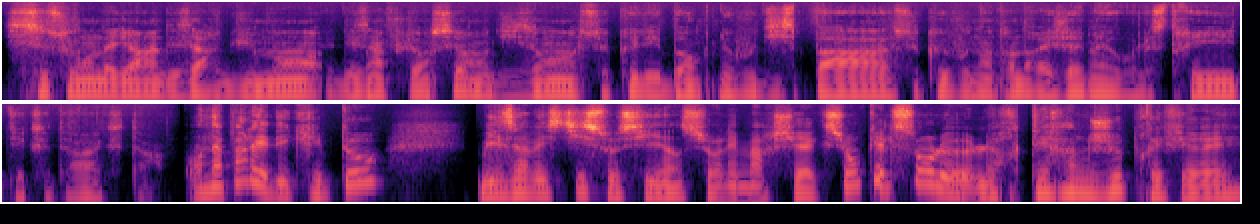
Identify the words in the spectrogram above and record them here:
C'est souvent d'ailleurs un des arguments des influenceurs en disant ce que les banques ne vous disent pas, ce que vous n'entendrez jamais à Wall Street, etc., etc. On a parlé des cryptos, mais ils investissent aussi hein, sur les marchés actions. Quels sont leurs terrains de jeu préférés?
